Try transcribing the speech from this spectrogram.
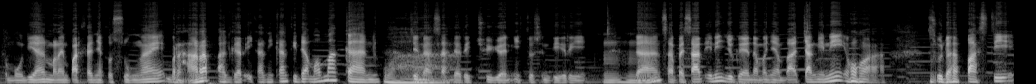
kemudian melemparkannya ke sungai berharap mm-hmm. agar ikan-ikan tidak memakan wow. jenazah dari Cuyuan itu sendiri mm-hmm. dan sampai saat ini juga yang namanya bacang ini wah sudah pasti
